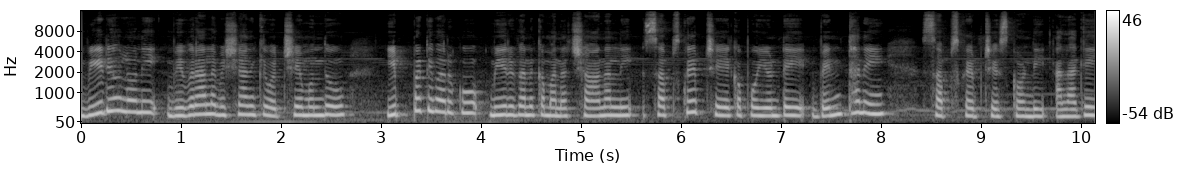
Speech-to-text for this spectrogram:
వీడియోలోని వివరాల విషయానికి వచ్చే ముందు ఇప్పటి వరకు మీరు కనుక మన ఛానల్ని సబ్స్క్రైబ్ చేయకపోయి ఉంటే వెంటనే సబ్స్క్రైబ్ చేసుకోండి. అలాగే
